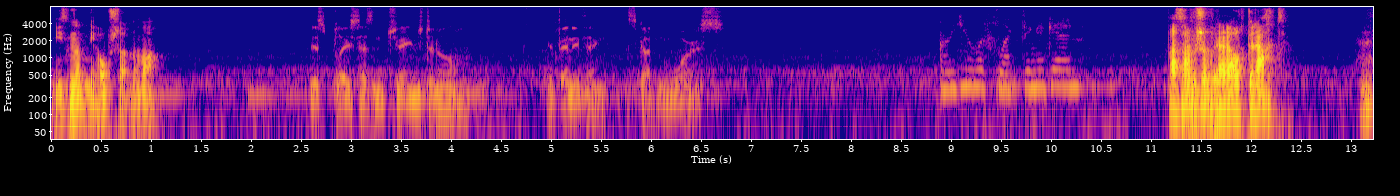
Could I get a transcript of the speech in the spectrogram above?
Wie ist denn dann die Hauptstadt nochmal? This place hasn't changed at all. If anything, it's gotten worse. Are you reflecting again? Was habe ich schon wieder laut gedacht? Hm?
